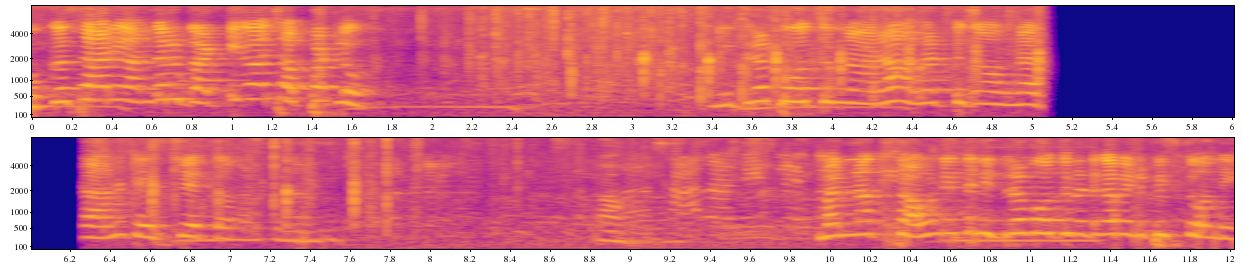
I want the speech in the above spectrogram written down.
ఒక్కసారి అందరూ గట్టిగా చప్పట్లు. నిద్రపోతున్నారా? అలర్ట్గా ఉన్నారా? అని టెస్ట్ చేద్దాం అనుకున్నాను. మరి నాకు సౌండ్ అయితే నిద్రపోతున్నట్టుగా వినిపిస్తోంది.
